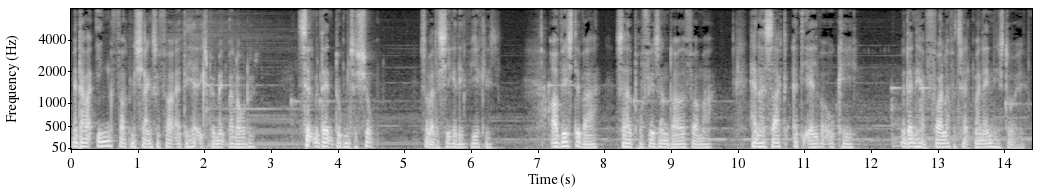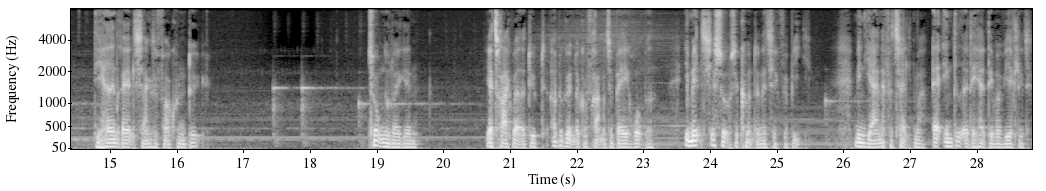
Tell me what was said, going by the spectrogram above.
men der var ingen fucking chance for, at det her eksperiment var lovligt. Selv med den dokumentation. så var det sikkert ikke virkeligt. Og hvis det var, så havde professoren døjet for mig. Han havde sagt, at de alle var okay. Men den her folder fortalte mig en anden historie. De havde en reel chance for at kunne dø. To minutter igen. Jeg trak vejret dybt og begyndte at gå frem og tilbage i rummet, imens jeg så sekunderne tjekke forbi. Min hjerne fortalte mig, at intet af det her det var virkeligt.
